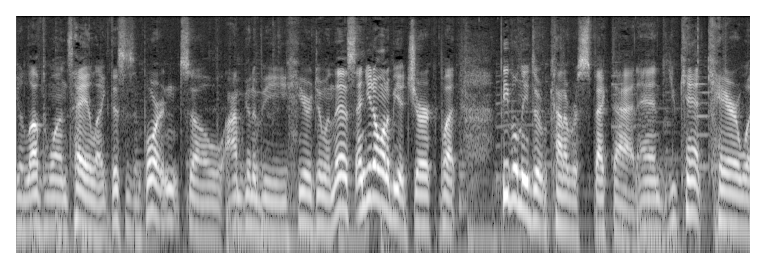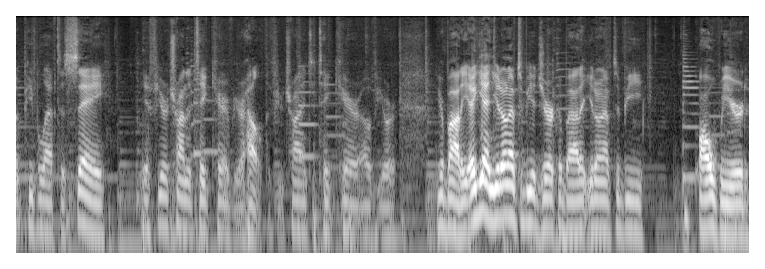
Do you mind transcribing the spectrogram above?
your loved ones, hey, like this is important, so I'm gonna be here doing this, and you don't want to be a jerk, but people need to kind of respect that, and you can't care what people have to say if you're trying to take care of your health, if you're trying to take care of your your body. Again, you don't have to be a jerk about it. You don't have to be all weird.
